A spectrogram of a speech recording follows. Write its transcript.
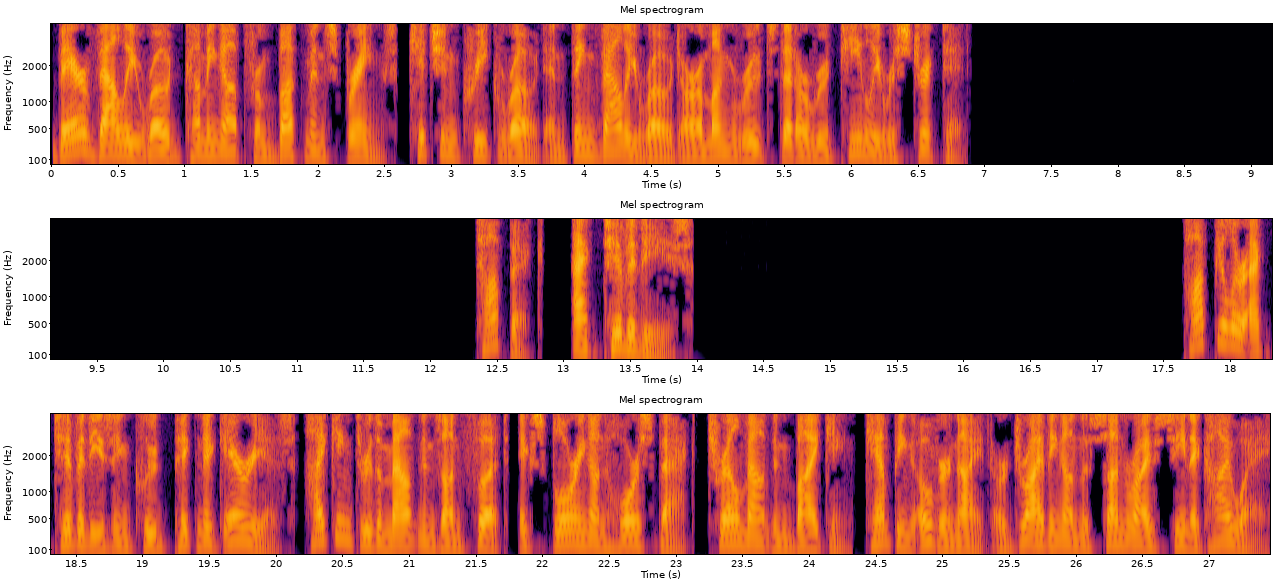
Bear Valley Road coming up from Buckman Springs, Kitchen Creek Road and Thing Valley Road are among routes that are routinely restricted. Activities Popular activities include picnic areas, hiking through the mountains on foot, exploring on horseback, trail mountain biking, camping overnight or driving on the Sunrise Scenic Highway.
